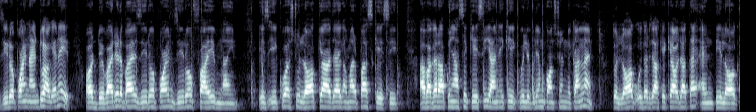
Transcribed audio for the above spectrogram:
zero point nine two आ गया ना ये? और divided by zero point zero five nine is equal to log क्या आ जाएगा हमारे पास के सी अब अगर आपको यहाँ से के सी यानी कि इक्विलिब्रियम कांस्टेंट निकालना है तो लॉग उधर जाके क्या हो जाता है? एंटी लॉग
